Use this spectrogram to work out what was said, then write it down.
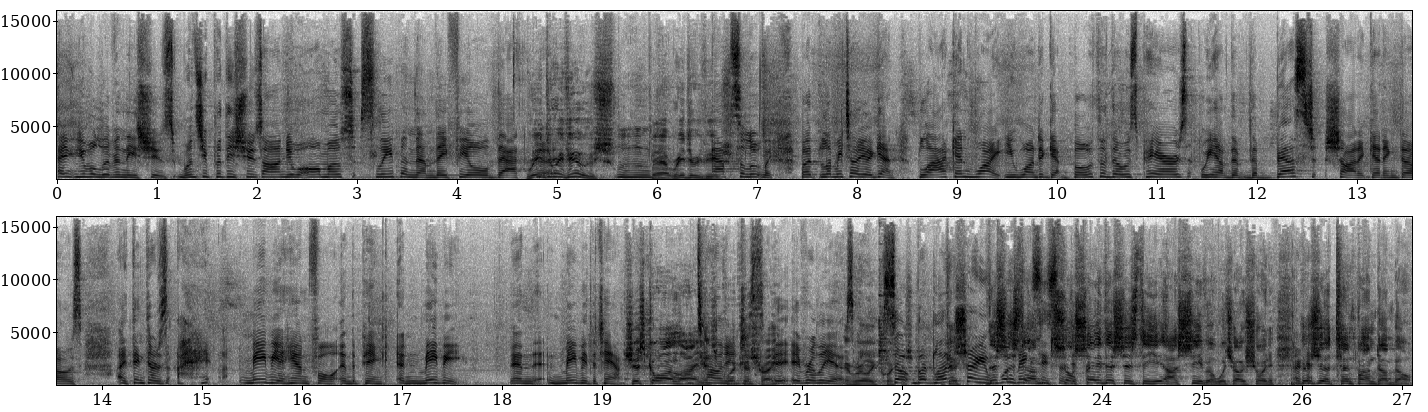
And you will live in these shoes. Once you put these shoes on, you will almost sleep in them. They feel that Read good. the reviews. Mm -hmm. Yeah, read the reviews. Absolutely. But let me tell you again, black and white, you want to get both of those pairs. We have the, the best shot at getting those. I think there's a, maybe a handful in the pink and maybe and maybe the tan. Just go online. It's quickest, just, right? It, it, really is. It really quickest. So, but let okay. us show you this what is, makes um, these so, so say this is the uh, Siva, which I was showing you. Okay. Here's a 10-pound dumbbell,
